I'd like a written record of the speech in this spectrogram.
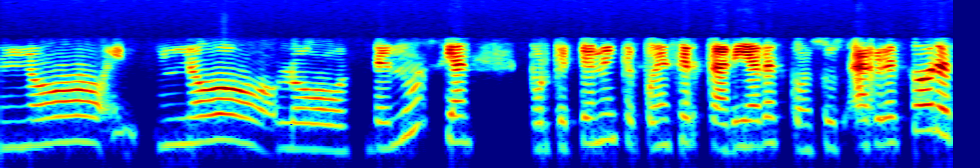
no no lo denuncian porque temen que pueden ser cariadas con sus agresores.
